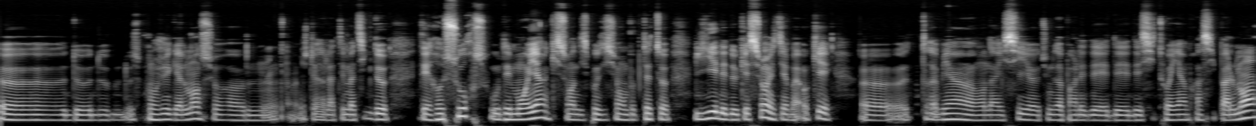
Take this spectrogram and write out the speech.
euh, de, de, se plonger également sur, euh, je dirais, la thématique de des ressources ou des moyens qui sont à disposition. On peut peut-être lier les deux questions et se dire, bah, ok, euh, très bien, on a ici, tu nous as parlé des, des, citoyens principalement,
